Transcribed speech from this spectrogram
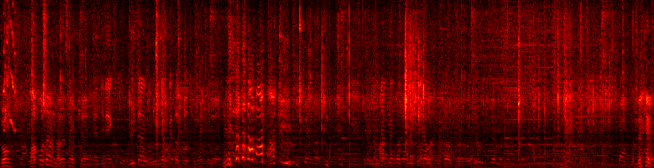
너 막고자는 나를 생각해. 야 니네 일단 그 긴장돼서 더 장난친 거 긴장된 거 감추려고 지금 서로 그러는 거지? 네.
